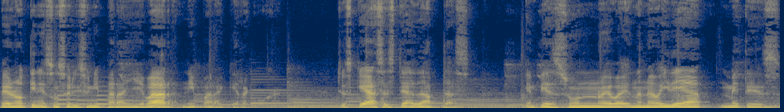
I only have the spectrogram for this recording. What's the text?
pero no tienes un servicio ni para llevar ni para que recojan. Entonces, ¿qué haces? Te adaptas. Empiezas una nueva, una nueva idea, metes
